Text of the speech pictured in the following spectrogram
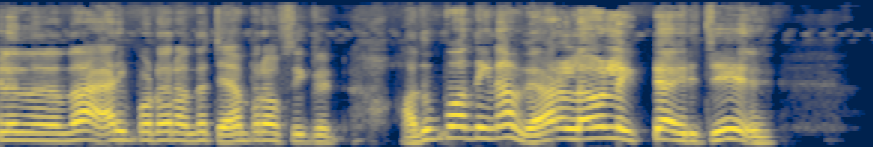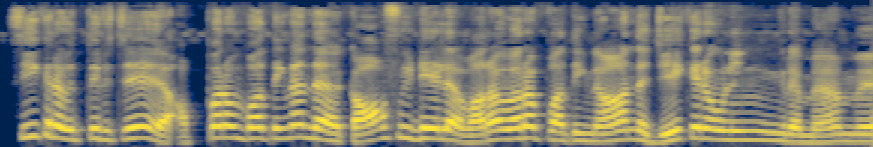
எழுதுனது ஹாரி போட்டர் அந்த சேம்பர் ஆஃப் சீக்ரெட் அது பார்த்தீங்கன்னா வேற லெவலில் ஹிட் ஆயிருச்சு. சீக்கிரம் வித்துருச்சு. அப்புறம் பார்த்தீங்கன்னா இந்த காஃபி டேல வர வர பார்த்தீங்கன்னா அந்த ஜேகே ரவுலிங்கிற மேமு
